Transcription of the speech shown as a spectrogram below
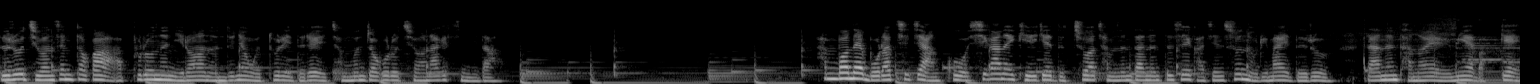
느루 지원센터가 앞으로는 이러한 은둔형 외톨이들을 전문적으로 지원하겠습니다. 한 번에 몰아치지 않고 시간을 길게 늦추어 잡는다는 뜻을 가진 순 우리말 느루라는 단어의 의미에 맞게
